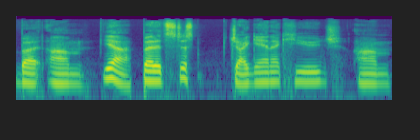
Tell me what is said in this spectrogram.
but um, yeah, but it's just gigantic, huge. Um,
